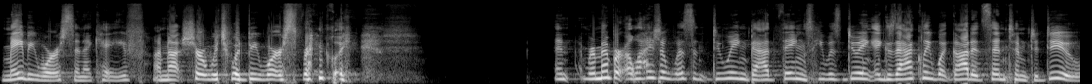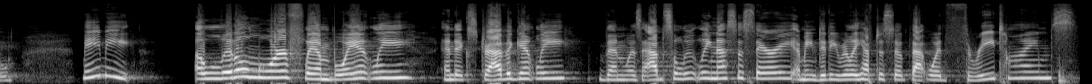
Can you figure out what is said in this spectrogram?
maybe worse in a cave. I'm not sure which would be worse, frankly. And remember, Elijah wasn't doing bad things, he was doing exactly what God had sent him to do. Maybe a little more flamboyantly and extravagantly than was absolutely necessary. I mean, did he really have to soak that wood three times?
